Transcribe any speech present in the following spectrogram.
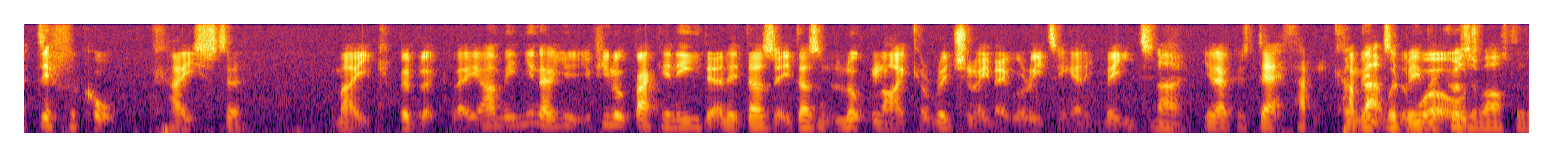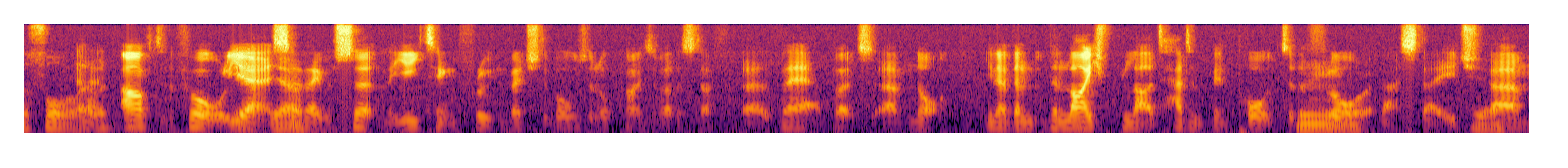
a difficult case to make biblically. I mean, you know, you, if you look back in Eden, it does it doesn't look like originally they were eating any meat. No, You know, because death hadn't come but that into would the be world because of after the fall. uh, after the fall. Yeah, Yeah. so they were certainly eating fruit and vegetables and all kinds of other stuff uh, there, but um, not. You know, the the lifeblood hadn't been poured to the Mm. floor at that stage. Yeah. Um,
